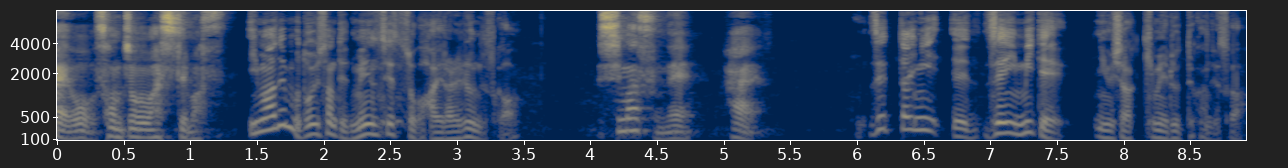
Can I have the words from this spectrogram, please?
えを尊重はしてます。今でも土井さんって面接とか入られるんですか？しますね。はい。絶対にえ全員見て入社決めるって感じですか？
